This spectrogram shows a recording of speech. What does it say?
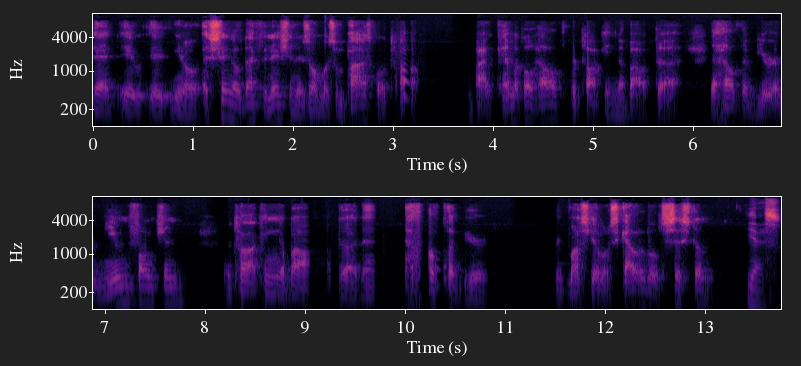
that it, it, you know a single definition is almost impossible to talk biochemical health. We're talking about uh, the health of your immune function. We're talking about uh, the health of your, your musculoskeletal system. Yes.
